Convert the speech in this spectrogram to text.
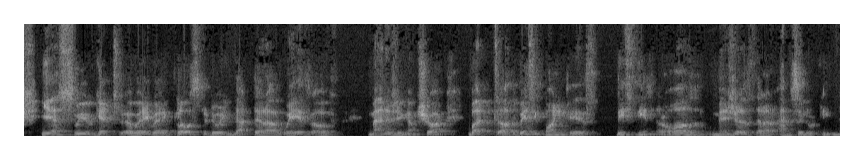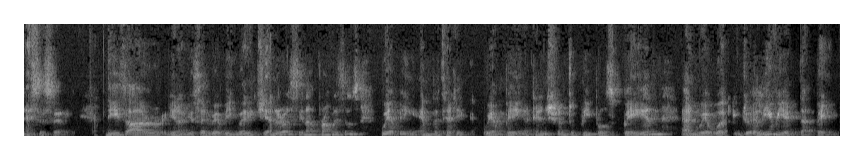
yes, we get uh, very, very close to doing that. There are ways of managing, I'm sure. But uh, the basic point is these, these are all measures that are absolutely necessary. These are, you know, you said we are being very generous in our promises. We are being empathetic. We are paying attention to people's pain and we are working to alleviate that pain.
